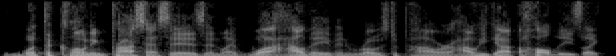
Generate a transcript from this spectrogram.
what the cloning process is, and like what how they even rose to power, how he got all these like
